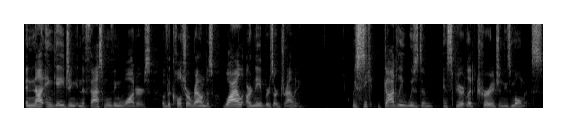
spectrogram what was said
and not engaging in the fast moving waters of the culture around us while our neighbors are drowning. We seek godly wisdom and spirit led courage in these moments.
